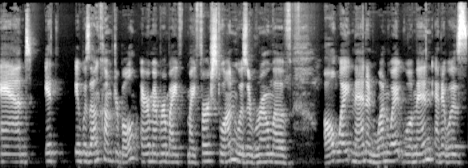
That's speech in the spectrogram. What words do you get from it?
And it it was uncomfortable. I remember my my first one was a room of all white men and one white woman and it was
